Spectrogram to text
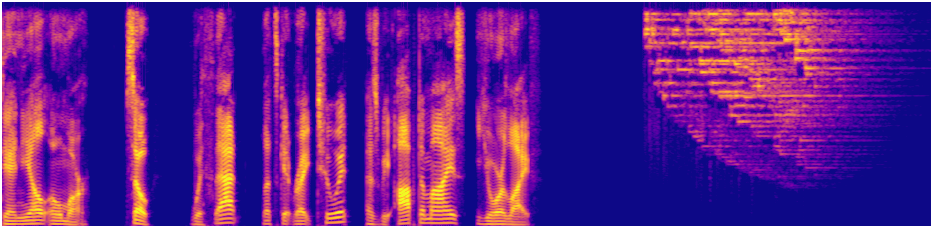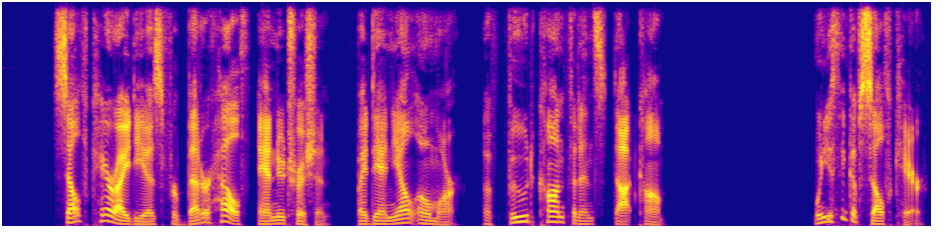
Danielle Omar. So, with that, let's get right to it as we optimize your life. Self Care Ideas for Better Health and Nutrition by Danielle Omar of foodconfidence.com. When you think of self care,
